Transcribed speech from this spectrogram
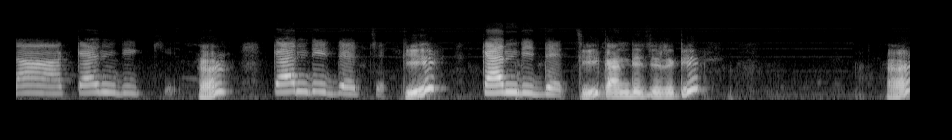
না ক্যান্ডি হ্যাঁ? ক্যান্ডি দিয়েছে। কি? ক্যান্ডি দিয়েছে। কি কান দিয়েছে কি হ্যাঁ?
